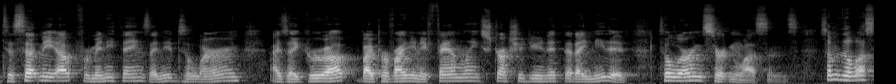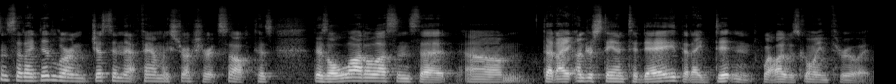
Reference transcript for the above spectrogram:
to set me up for many things I needed to learn as I grew up by providing a family structured unit that I needed to learn certain lessons. Some of the lessons that I did learn just in that family structure itself, because there's a lot of lessons that um, that I understand today that I didn't while I was going through it.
